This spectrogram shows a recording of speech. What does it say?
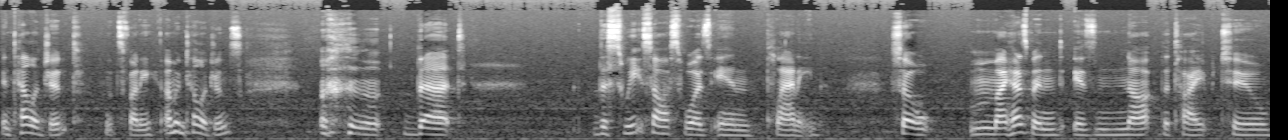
intelligent, that's funny. I'm intelligence. that the sweet sauce was in planning. So my husband is not the type to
